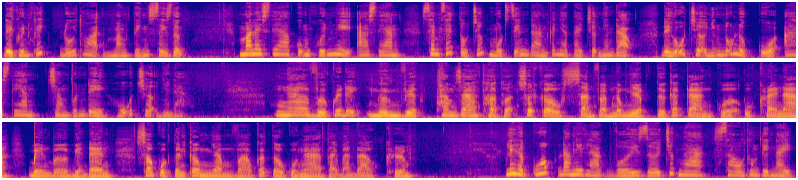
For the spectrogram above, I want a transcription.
để khuyến khích đối thoại mang tính xây dựng. Malaysia cũng khuyến nghị ASEAN xem xét tổ chức một diễn đàn các nhà tài trợ nhân đạo để hỗ trợ những nỗ lực của ASEAN trong vấn đề hỗ trợ nhân đạo. Nga vừa quyết định ngừng việc tham gia thỏa thuận xuất khẩu sản phẩm nông nghiệp từ các cảng của Ukraine bên bờ Biển Đen sau cuộc tấn công nhằm vào các tàu của Nga tại bán đảo Crimea. Liên Hợp Quốc đang liên lạc với giới chức Nga sau thông tin này.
